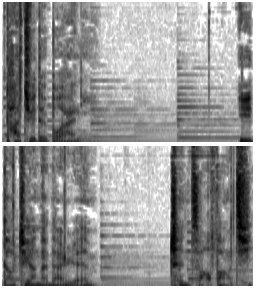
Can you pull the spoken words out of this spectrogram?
他绝对不爱你。遇到这样的男人，趁早放弃。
